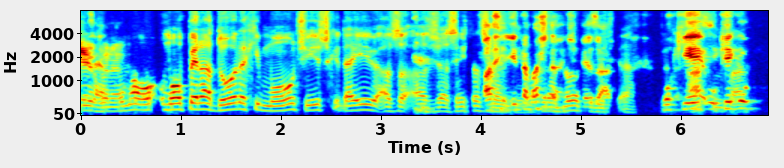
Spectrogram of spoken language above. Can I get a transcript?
é, né? uma, uma, operadora que monte isso, que daí as, as agências Facilita vendem. bastante, exato. É. Porque ah, sim, o que, claro. que eu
